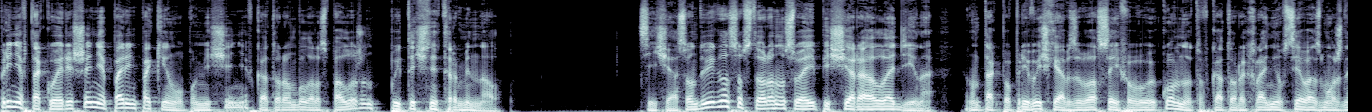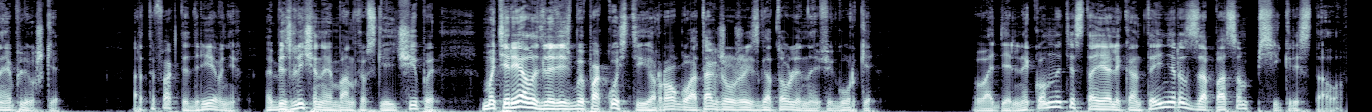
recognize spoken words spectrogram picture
Приняв такое решение, парень покинул помещение, в котором был расположен пыточный терминал. Сейчас он двигался в сторону своей пещеры Алладина. Он так по привычке обзывал сейфовую комнату, в которой хранил все возможные плюшки. Артефакты древних, обезличенные банковские чипы, материалы для резьбы по кости и рогу, а также уже изготовленные фигурки. В отдельной комнате стояли контейнеры с запасом пси-кристаллов.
